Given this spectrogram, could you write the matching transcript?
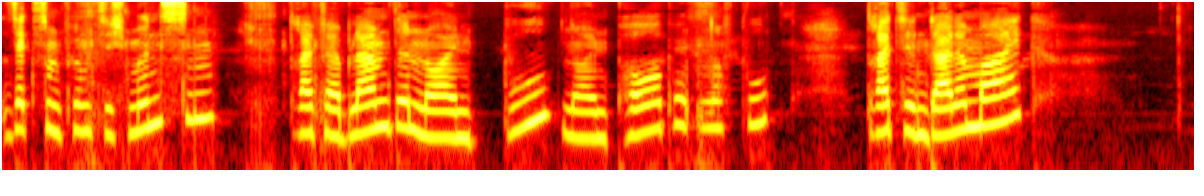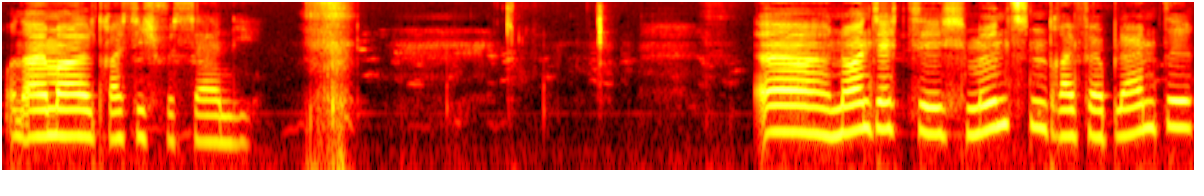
56 Münzen, 3 verbleibende, 9 Bu, 9 Powerpunkten auf Bu, 13 Dynamike und einmal 30 für Sandy. Äh, 69 Münzen, 3 verbleibende,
